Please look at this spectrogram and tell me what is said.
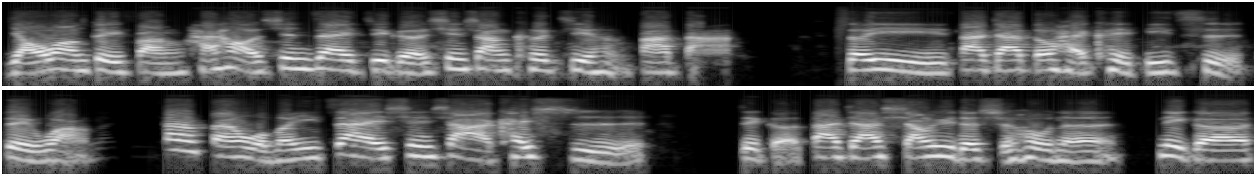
遥望对方。还好现在这个线上科技很发达，所以大家都还可以彼此对望。但凡我们一在线下开始这个大家相遇的时候呢，那个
